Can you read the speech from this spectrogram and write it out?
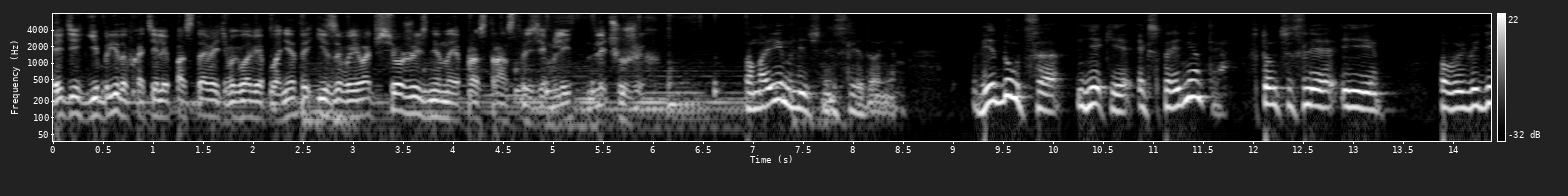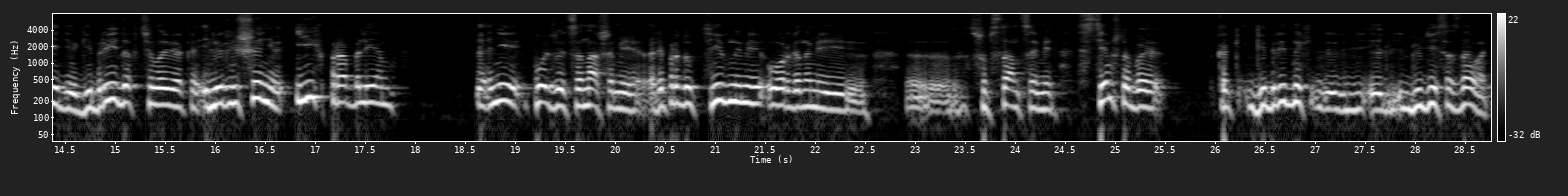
Этих гибридов хотели поставить во главе планеты и завоевать все жизненное пространство Земли для чужих по моим личным исследованиям, ведутся некие эксперименты, в том числе и по выведению гибридов человека или решению их проблем. Они пользуются нашими репродуктивными органами и э, субстанциями с тем, чтобы как гибридных людей создавать.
